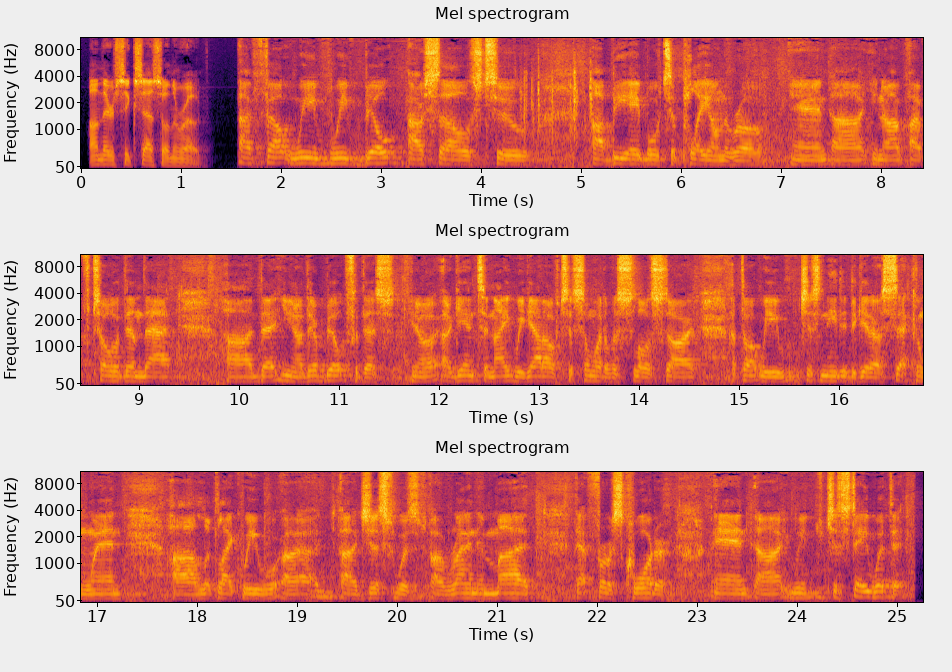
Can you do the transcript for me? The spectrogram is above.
on their success on the road. I felt we've we've built ourselves to uh, be able to play on the road, and uh, you know I've, I've told them that uh, that you know they're built for this. You know, again tonight we got off to somewhat of a slow start. I thought we just needed to get our second win. Uh, looked like we were, uh, uh, just was running in mud that first quarter, and uh, we just stayed with it.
